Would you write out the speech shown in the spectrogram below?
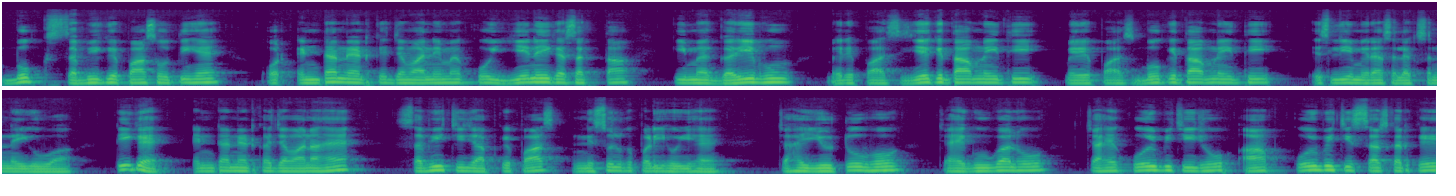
बुक सभी के पास होती हैं और इंटरनेट के ज़माने में कोई ये नहीं कह सकता कि मैं गरीब हूँ, मेरे पास ये किताब नहीं थी, मेरे पास वो किताब नहीं थी, इसलिए मेरा सिलेक्शन नहीं हुआ। ठीक है इंटरनेट का ज़माना है, सभी चीज़ आपके पास निःशुल्क पड़ी हुई है, चाहे यूट्यूब हो, चाहे गूगल हो चाहे कोई भी चीज़ हो, आप कोई भी चीज़ सर्च करके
